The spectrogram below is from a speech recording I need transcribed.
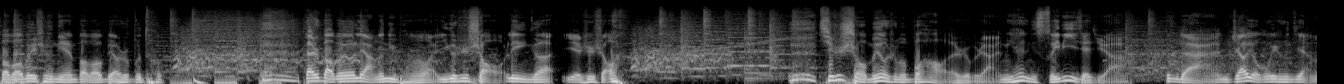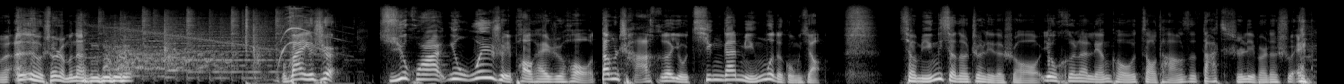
宝宝未成年，宝宝表示不懂。但是宝宝有两个女朋友，一个是手，另一个也是手。其实手没有什么不好的，是不是？你看你随地解决啊，对不对？你只要有个卫生间。我 说什么呢？我发现一个事：菊花用温水泡开之后当茶喝，有清肝明目的功效。小明想到这里的时候，又喝了两口澡堂子大池里边的水。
